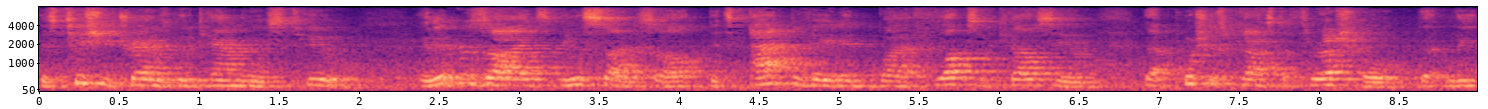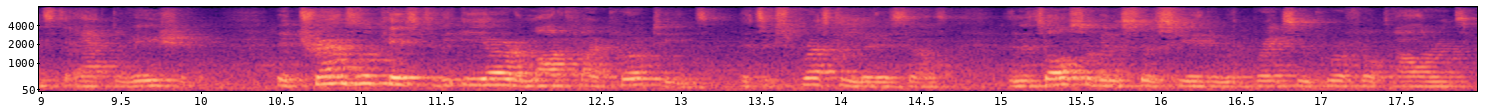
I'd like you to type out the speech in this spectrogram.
is tissue transglutaminase 2 and it resides in the cytosol. It's activated by a flux of calcium that pushes past a threshold that leads to activation. It translocates to the ER to modify proteins. It's expressed in beta cells, and it's also been associated with breaks in peripheral tolerance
